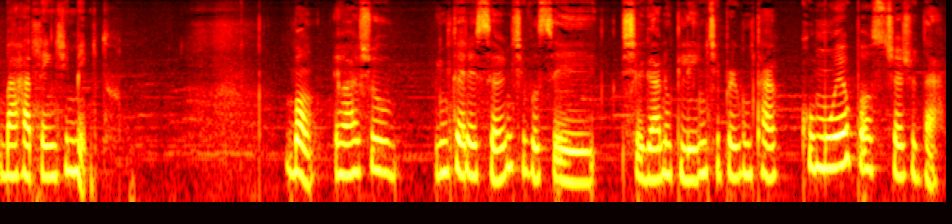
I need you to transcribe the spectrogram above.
barra atendimento. Bom, eu acho interessante você chegar no cliente e perguntar como eu posso te ajudar.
